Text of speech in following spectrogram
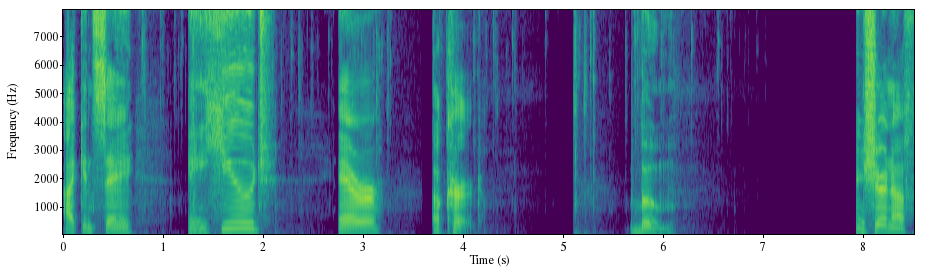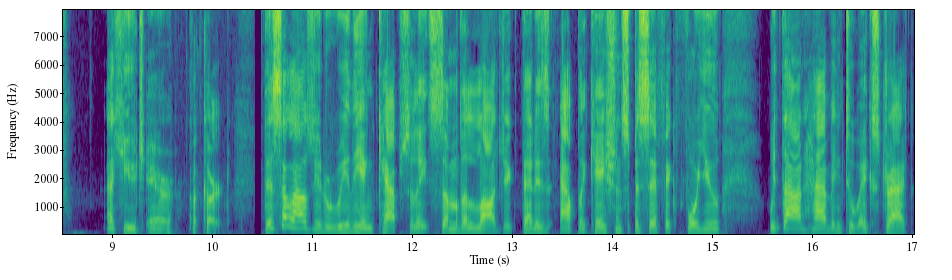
I can say a huge error occurred. Boom. And sure enough, a huge error occurred. This allows you to really encapsulate some of the logic that is application specific for you without having to extract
